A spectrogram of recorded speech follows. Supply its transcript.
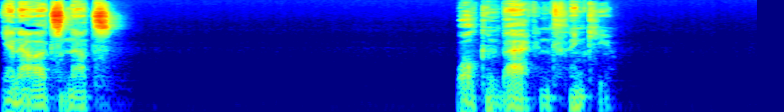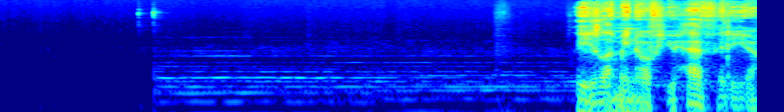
You know, that's nuts. Welcome back and thank you. Please let me know if you have video.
